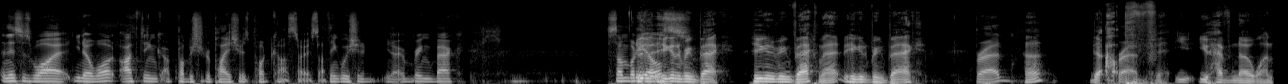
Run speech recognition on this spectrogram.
And this is why, you know what? I think I probably should replace you as podcast host. I think we should, you know, bring back somebody who, else. who you gonna bring back? Who you gonna bring back, Matt? Who you gonna bring back? Brad. Huh? No, oh, Brad. You you have no one.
